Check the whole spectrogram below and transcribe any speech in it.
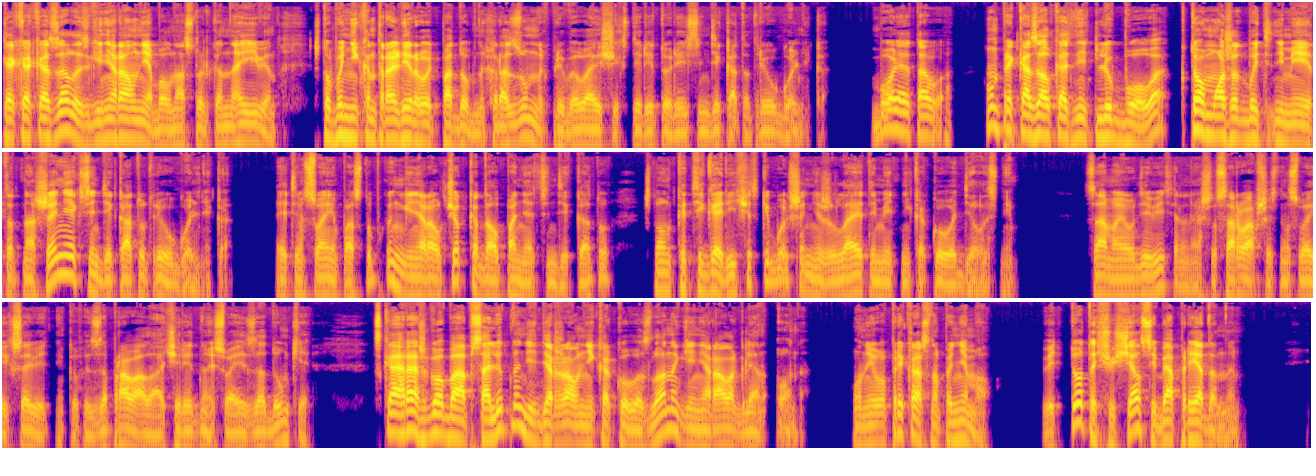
Как оказалось, генерал не был настолько наивен, чтобы не контролировать подобных разумных, прибывающих с территории синдиката «Треугольника». Более того, он приказал казнить любого, кто, может быть, имеет отношение к синдикату треугольника. Этим своим поступком генерал четко дал понять синдикату, что он категорически больше не желает иметь никакого дела с ним. Самое удивительное, что, сорвавшись на своих советников из-за провала очередной своей задумки, Скараш Гоба абсолютно не держал никакого зла на генерала Глен Она. Он его прекрасно понимал. Ведь тот ощущал себя преданным.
